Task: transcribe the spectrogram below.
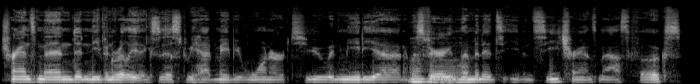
trans men didn't even really exist. We had maybe one or two in media, and it was very Mhm. limited to even see trans masc folks.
